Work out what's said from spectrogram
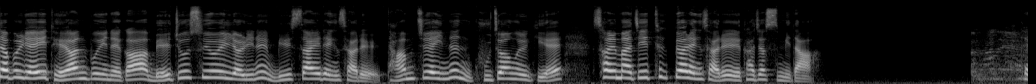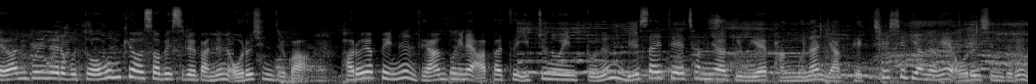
KWA 대한부인회가 매주 수요일 열리는 밀사일 행사를 다음 주에 있는 구정을 기해 설맞이 특별 행사를 가졌습니다. 대한부인회로부터 홈케어 서비스를 받는 어르신들과 바로 옆에 있는 대한부인회 아파트 입주노인 또는 밀사이트에 참여하기 위해 방문한 약 170여 명의 어르신들은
